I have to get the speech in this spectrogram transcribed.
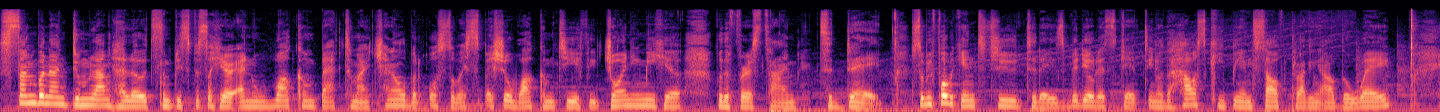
Sanbonan Dumlang, hello, it's Simply Sifiso here and welcome back to my channel but also a special welcome to you if you're joining me here for the first time today. So before we get into today's video, let's get you know the housekeeping and self-plugging out of the way.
